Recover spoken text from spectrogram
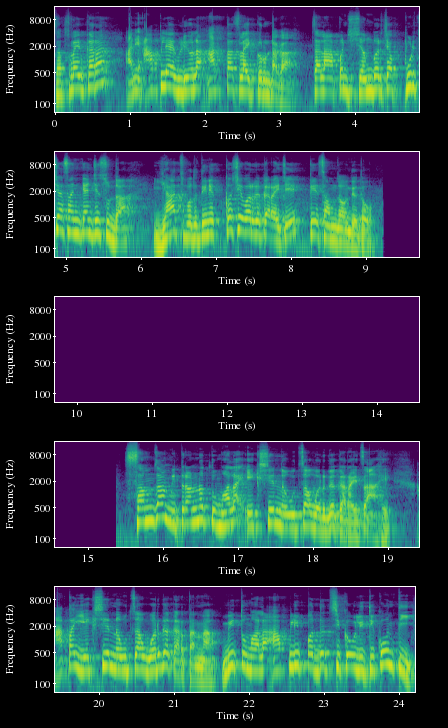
सबस्क्राईब करा आणि आपल्या व्हिडिओला आत्ताच लाईक करून टाका. चला आपण शंभरच्या पुढच्या संख्यांचे सुद्धा ह्याच पद्धतीने कसे वर्ग करायचे ते समजावून देतो. समजा मित्रांनो तुम्हाला एकशे नऊचा वर्ग करायचा आहे. आता एकशे नऊचा वर्ग करताना मी तुम्हाला आपली पद्धत शिकवली ती कोणती?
